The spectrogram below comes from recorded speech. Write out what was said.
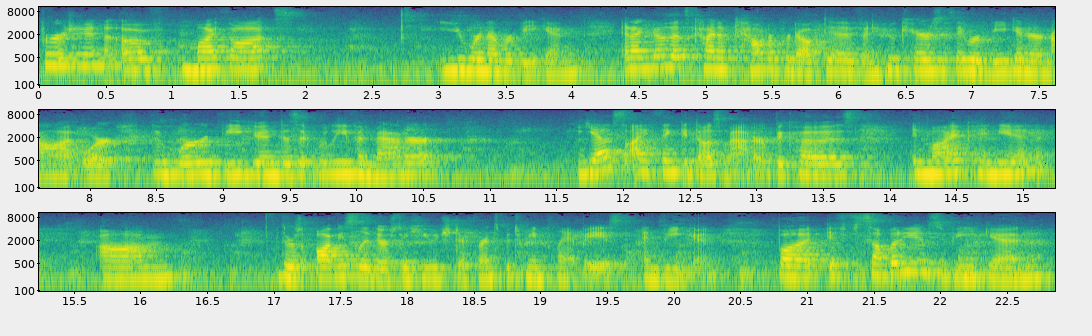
version of my thoughts, you were never vegan. And I know that's kind of counterproductive and who cares if they were vegan or not or the word vegan, does it really even matter? Yes, I think it does matter because in my opinion, um, there's obviously there's a huge difference between plant-based and vegan. But if somebody is vegan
